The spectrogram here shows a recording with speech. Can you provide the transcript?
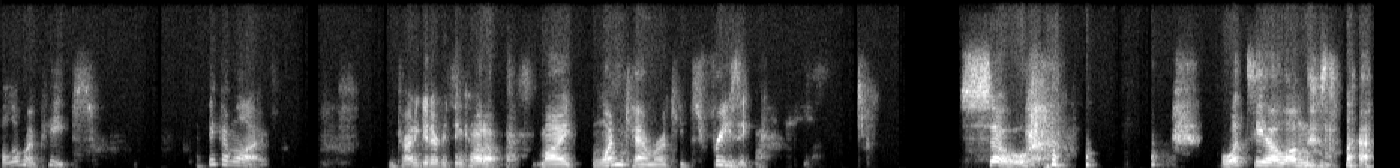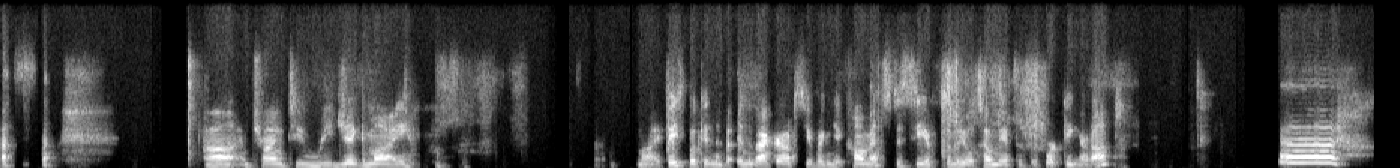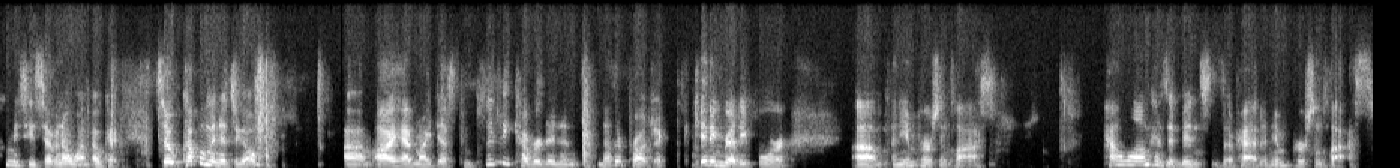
hello, my peeps. I think I'm live. I'm trying to get everything caught up. My one camera keeps freezing. So let's see how long this lasts. Uh, I'm trying to rejig my my Facebook in the in the background to see if I can get comments to see if somebody will tell me if this is working or not. Let me see, 701. Okay, so a couple minutes ago, um, I had my desk completely covered in an- another project, getting ready for um, an in-person class. How long has it been since I've had an in-person class?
